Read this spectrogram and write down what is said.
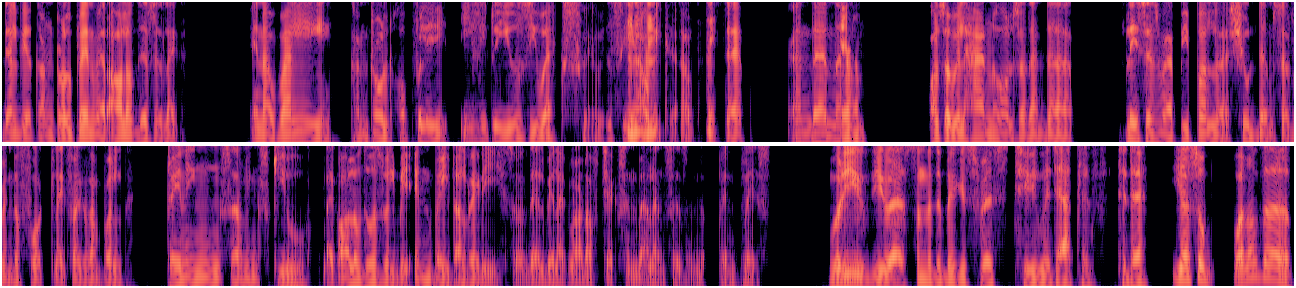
there'll be a control plane where all of this is like in a well controlled, hopefully easy to use UX. We'll see mm-hmm. how we how that. And then yeah. um, also will handhold so that the places where people uh, shoot themselves in the foot, like for example, training, serving skew, like all of those will be inbuilt already. So there'll be like a lot of checks and balances in, the, in place. What do you view as some of the biggest risks to Aidaptive today? Yeah. So one of the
